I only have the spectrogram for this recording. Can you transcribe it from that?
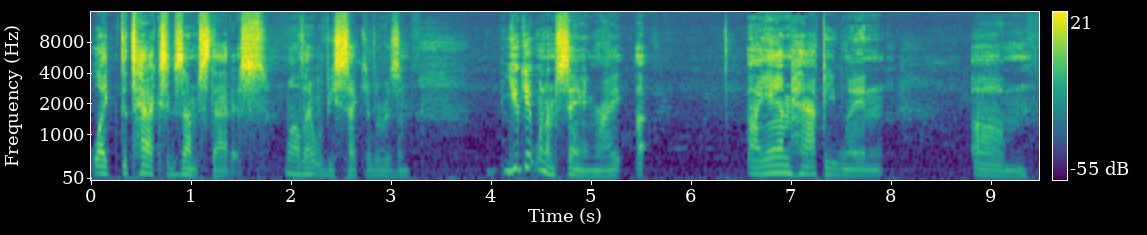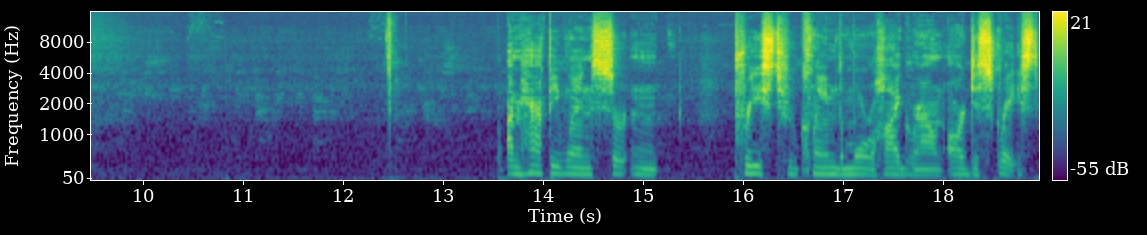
like the tax exempt status. Well, that would be secularism. You get what I'm saying, right? Uh, I am happy when um, I'm happy when certain priests who claim the moral high ground are disgraced.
